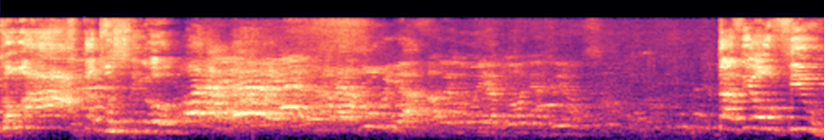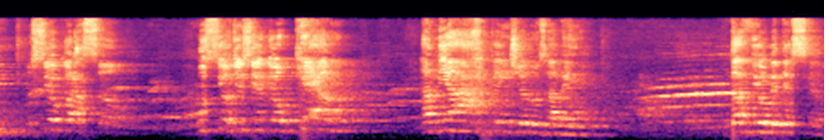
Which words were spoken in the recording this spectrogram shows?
com a arca do Senhor. Aleluia! Glória a Deus! Davi ouviu no seu coração o Senhor dizendo: Eu quero a minha arca em Jerusalém. Davi obedeceu.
